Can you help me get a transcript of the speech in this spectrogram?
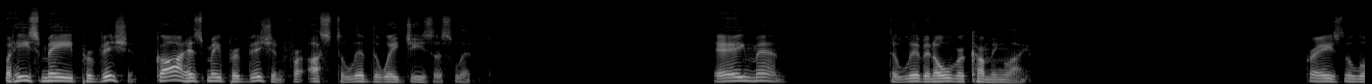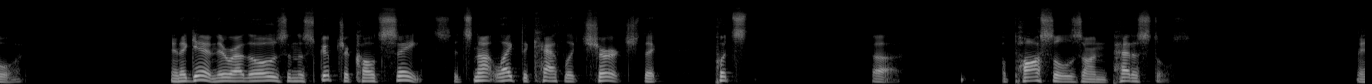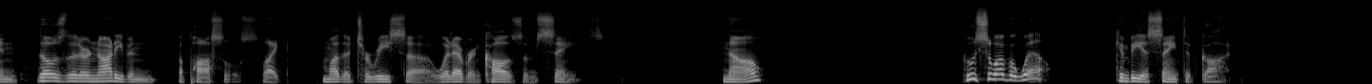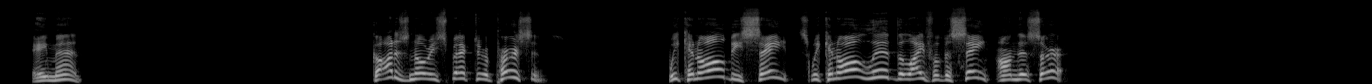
But he's made provision. God has made provision for us to live the way Jesus lived. Amen to live an overcoming life. Praise the Lord. And again, there are those in the scripture called saints. It's not like the Catholic Church that puts uh, apostles on pedestals and those that are not even apostles, like Mother Teresa, whatever, and calls them saints. No. Whosoever will can be a saint of God. Amen. God is no respecter of persons. We can all be saints. We can all live the life of a saint on this earth.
